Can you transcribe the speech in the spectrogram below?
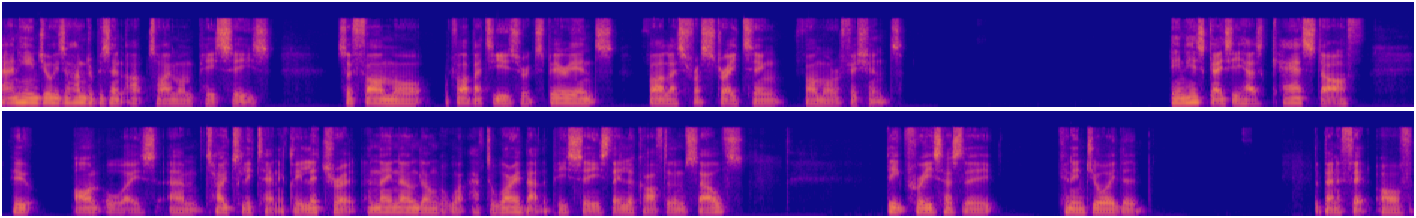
And he enjoys 100% uptime on PCs. So far more, far better user experience, far less frustrating, far more efficient. In his case, he has care staff who aren't always um, totally technically literate and they no longer have to worry about the PCs. They look after themselves. Deep Freeze has the can enjoy the the benefit of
